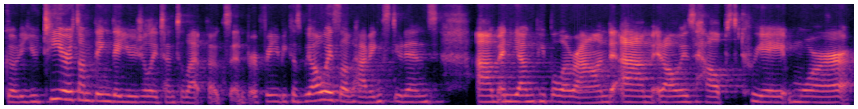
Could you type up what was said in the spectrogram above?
go to UT or something, they usually tend to let folks in for free because we always love having students um, and young people around. Um, it always helps create more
